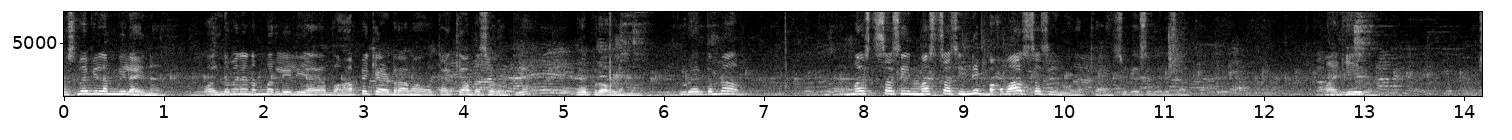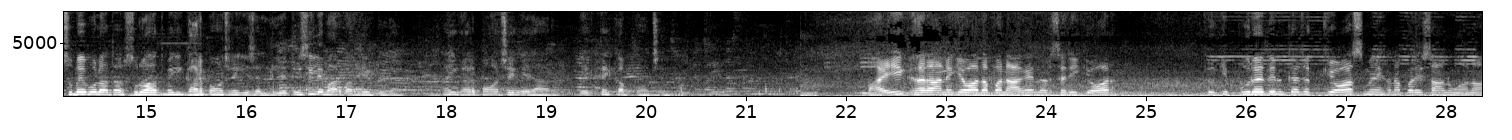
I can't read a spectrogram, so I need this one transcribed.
उसमें भी लंबी लाइन है। ऑल मैंने नंबर ले लिया है, वहाँ पर क्या ड्रामा होता है, क्या बसड़ होती है, वो प्रॉब्लम है। पूरा एकदम ना, मस्त सा सीन मस्त सा सीन नहीं, बकवास सा सीन हो रखा है सुबह से मेरे साथ। बाकी सुबह बोला था, शुरुआत में कि घर पहुँचने की जल्दी है तो इसीलिए बार बार लेट हो रहा है। नहीं, घर पहुँचेंगे यार, देखते हैं कब पहुँचेंगे। भाई घर आने के बाद अपन आ गए नर्सरी की ओर, क्योंकि पूरे दिन का जो क्योस में इतना परेशान हुआ ना,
